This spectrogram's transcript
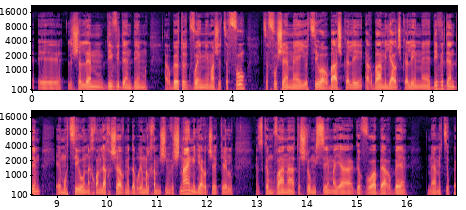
uh, לשלם דיבידנדים הרבה יותר גבוהים ממה שצפו, צפו שהם אה, יוציאו 4, שקלי, 4 מיליארד שקלים אה, דיבידנדים, הם הוציאו, נכון לעכשיו, מדברים על 52 מיליארד שקל, אז כמובן התשלום מיסים היה גבוה בהרבה מהמצופה.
